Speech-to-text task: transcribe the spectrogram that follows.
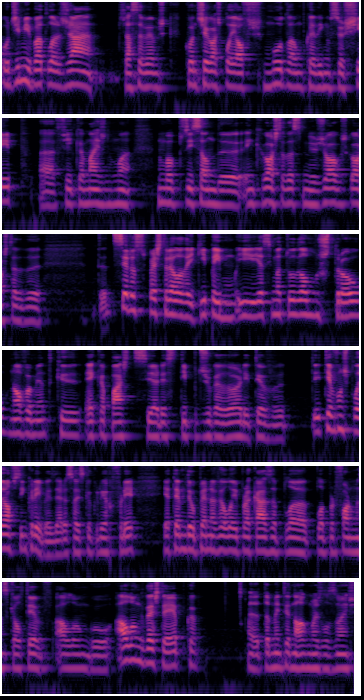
o Jimmy Butler já, já sabemos que quando chega aos playoffs muda um bocadinho o seu chip, fica mais numa, numa posição de, em que gosta de assumir os jogos, gosta de, de, de ser a super estrela da equipa e, e, acima de tudo ele mostrou novamente que é capaz de ser esse tipo de jogador e teve, e teve uns playoffs incríveis. Era só isso que eu queria referir e até me deu pena vê-lo ir para casa pela, pela performance que ele teve ao longo, ao longo desta época, uh, também tendo algumas lesões.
